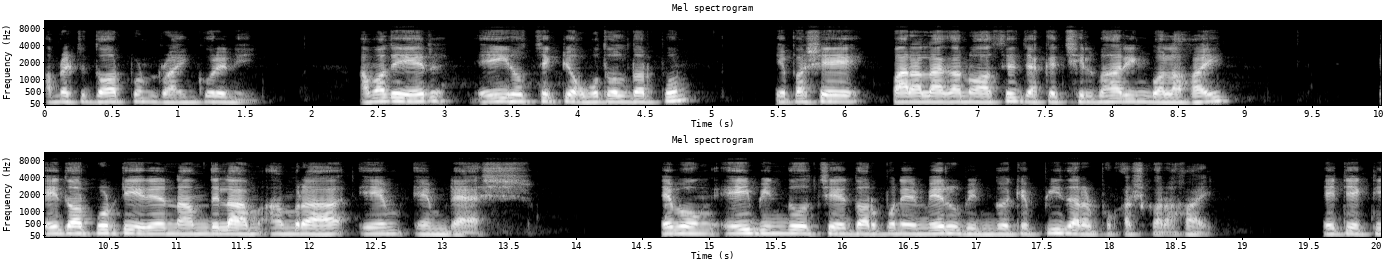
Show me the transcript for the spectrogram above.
আমরা একটি দর্পণ ড্রয়িং করে নিই। আমাদের এই হচ্ছে একটি অবতল দর্পণ। এপাশে পাড়া লাগানো আছে, যাকে ছিলভারিং বলা হয়। এই দর্পণটির নাম দিলাম আমরা এম এম ড্যাশ। এবং এই বিন্দু হচ্ছে দর্পণের মেরু বিন্দু একে পি দ্বারা প্রকাশ করা হয়। এটি একটি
